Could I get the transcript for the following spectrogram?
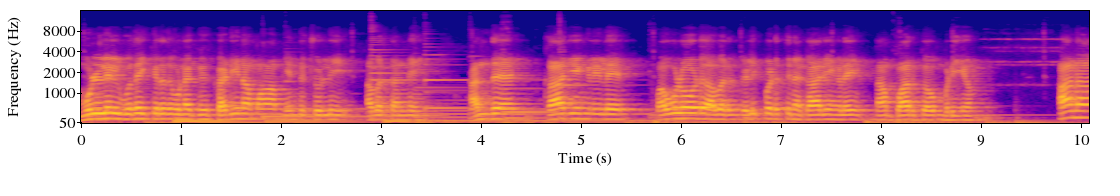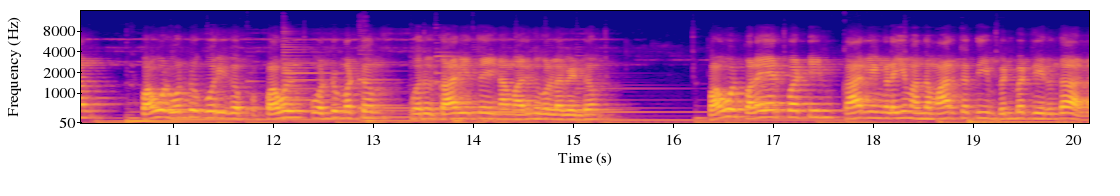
முள்ளில் உதைக்கிறது உனக்கு கடினமாம் என்று சொல்லி அவர் தன்னை அந்த காரியங்களிலே பவுலோடு அவர் வெளிப்படுத்தின காரியங்களை நாம் பார்க்க முடியும். ஆனால் பவுல் ஒன்று கூறி பவுல் ஒன்று மட்டும் ஒரு காரியத்தை நாம் அறிந்து கொள்ள வேண்டும். பவுல் பழைய ஏற்பாட்டின் காரியங்களையும் அந்த மார்க்கத்தையும் பின்பற்றி இருந்தால்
